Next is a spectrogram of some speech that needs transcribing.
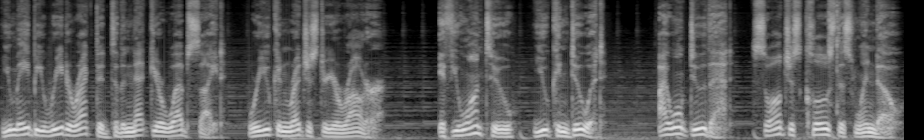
you may be redirected to the Netgear website, where you can register your router. If you want to, you can do it. I won't do that, so I'll just close this window.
